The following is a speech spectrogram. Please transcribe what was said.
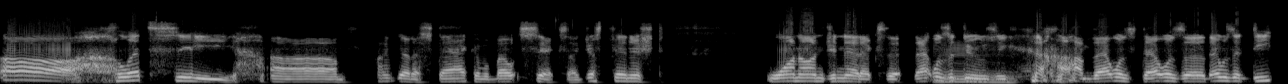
Oh, let's see. Um, I've got a stack of about six. I just finished one on genetics. That that was a doozy. Um, that was that was a that was a deep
